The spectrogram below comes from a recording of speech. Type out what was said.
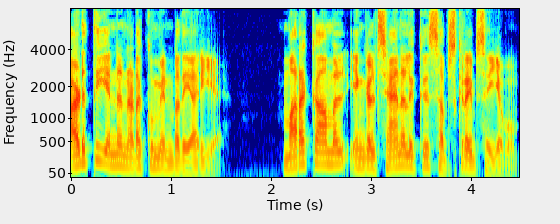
அடுத்து என்ன நடக்கும் என்பதை அறிய மறக்காமல் எங்கள் சேனலுக்கு சப்ஸ்கிரைப் செய்யவும்.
